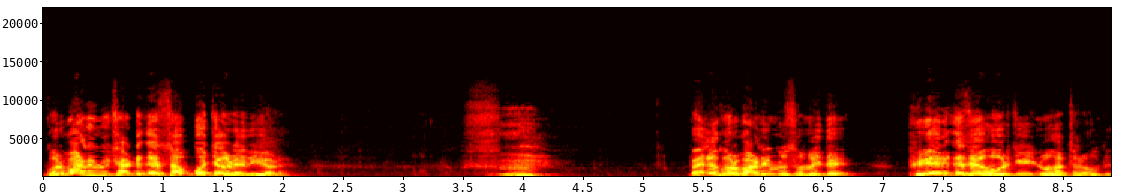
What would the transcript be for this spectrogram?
ਗੁਰਬਾਣੀ ਨੂੰ ਛੱਡ ਕੇ ਸਭ ਕੁਝ ਝਗੜੇ ਦੀ ਜੜ ਪਹਿਲਾਂ ਗੁਰਬਾਣੀ ਨੂੰ ਸਮਝਦੇ, ਫੇਰ ਕਿਸੇ ਹੋਰ ਚੀਜ਼ ਨੂੰ ਹੱਥ ਲਾਉਂਦੇ।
